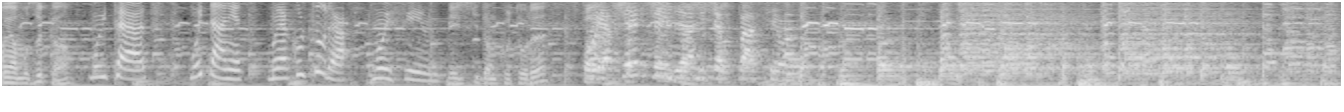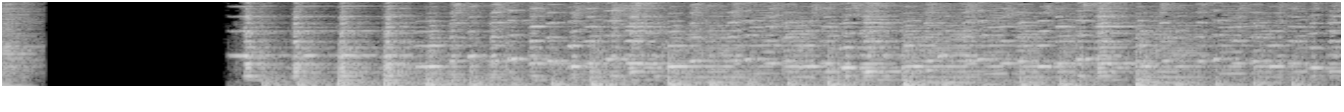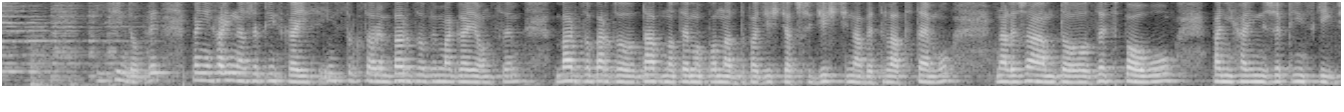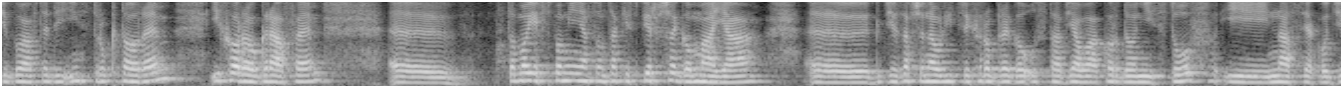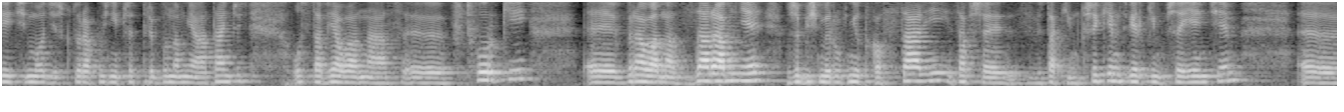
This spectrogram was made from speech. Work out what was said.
Moja muzyka, Mój teatr. Mój taniec. Moja kultura. Mój film. Miejski Dom Kultury. Twoja przestrzeń dla życia z pasją. Pani Halina Rzeplińska jest instruktorem bardzo wymagającym. Bardzo, bardzo dawno temu, ponad 20-30 nawet lat temu, należałam do zespołu pani Haliny Rzeplińskiej, gdzie była wtedy instruktorem i choreografem. E, To moje wspomnienia są takie z 1 maja, e, gdzie zawsze na ulicy Chrobrego ustawiała akordeonistów i nas jako dzieci, młodzież, która później przed trybuną miała tańczyć, ustawiała nas e, w czwórki, e, brała nas za ramię, żebyśmy równiutko stali, zawsze z takim krzykiem, z wielkim przejęciem. E,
